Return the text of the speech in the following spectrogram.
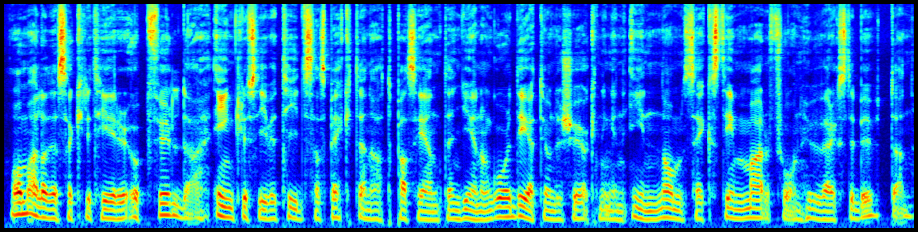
Om alla dessa kriterier är uppfyllda, inklusive tidsaspekten att patienten genomgår DT-undersökningen inom 6 timmar från huvudvärksdebuten,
